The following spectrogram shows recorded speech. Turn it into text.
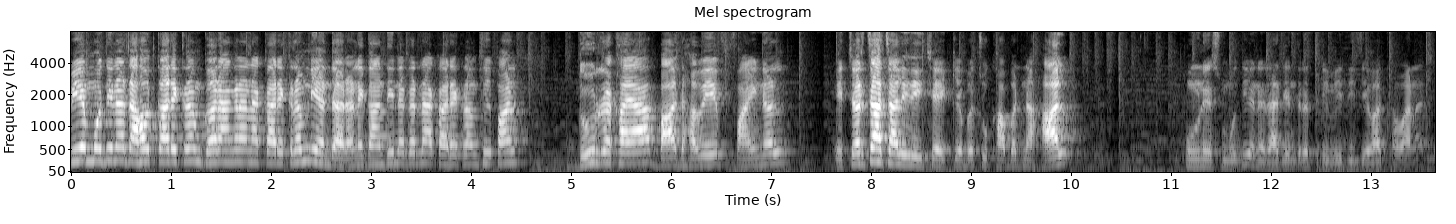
પીએમ મોદીના દાહોદ કાર્યક્રમ ઘર આંગણાના કાર્યક્રમની અંદર અને ગાંધીનગરના કાર્યક્રમથી પણ દૂર રખાયા બાદ હવે ફાઇનલ એ ચર્ચા ચાલી રહી છે કે બચુ ખાબડના હાલ પૂર્ણેશ મોદી અને રાજેન્દ્ર ત્રિવેદી જેવા થવાના છે.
